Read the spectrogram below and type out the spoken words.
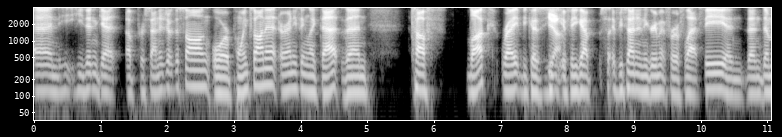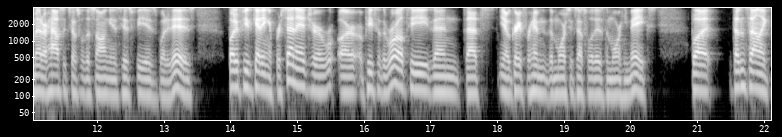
and he, he didn't get a percentage of the song or points on it or anything like that, then tough luck, right? Because he, Yeah. if he got if he signed an agreement for a flat fee, and then no matter how successful the song is, his fee is what it is. But if he's getting a percentage or or a piece of the royalty, then that's you know great for him. The more successful it is, the more he makes. But it doesn't sound like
